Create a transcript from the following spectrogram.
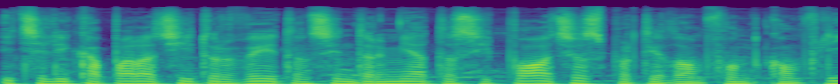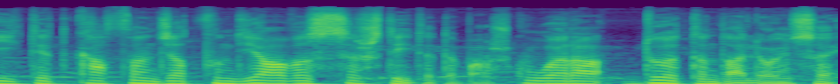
i cili ka paraqitur veten si ndërmjetës i paqes për t'i dhënë fund konfliktit, ka thënë gjatë fundjavës se Shtetet e Bashkuara duhet të ndalojnë së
